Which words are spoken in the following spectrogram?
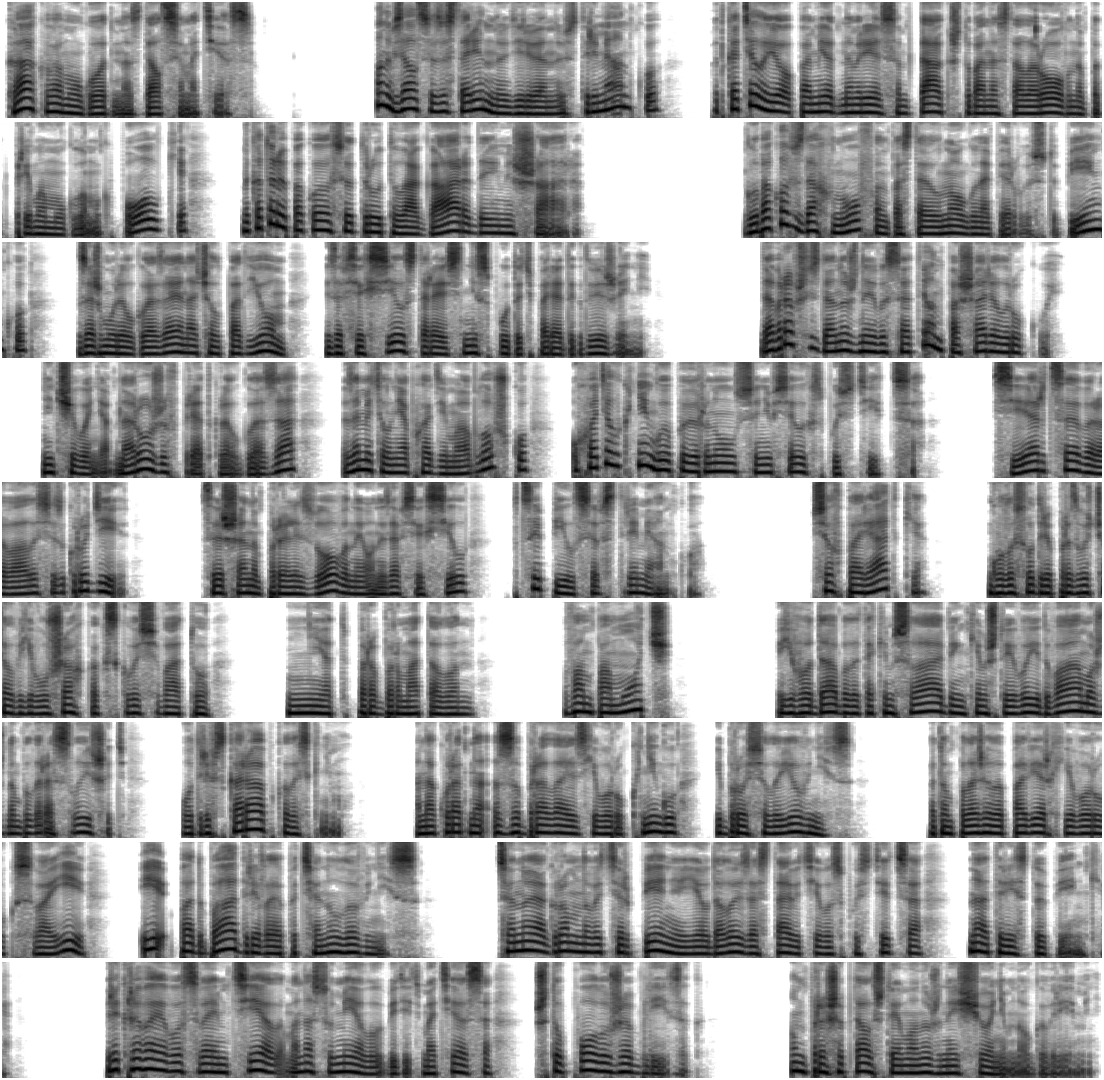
«Как вам угодно», — сдался Матиас. Он взялся за старинную деревянную стремянку, подкатил ее по медным рельсам так, чтобы она стала ровно под прямым углом к полке, на которой покоился труд Лагарда и Мишара. Глубоко вздохнув, он поставил ногу на первую ступеньку, зажмурил глаза и начал подъем, изо всех сил стараясь не спутать порядок движений. Добравшись до нужной высоты, он пошарил рукой. Ничего не обнаружив, приоткрыл глаза, заметил необходимую обложку, ухватил книгу и повернулся, не в силах спуститься. Сердце вырывалось из груди. Совершенно парализованный, он изо всех сил вцепился в стремянку. «Все в порядке?» Голос Одри прозвучал в его ушах, как сквозь вату. «Нет», — пробормотал он. «Вам помочь?» Его «да» было таким слабеньким, что его едва можно было расслышать. Одри вскарабкалась к нему. Она аккуратно забрала из его рук книгу и бросила ее вниз. Потом положила поверх его рук свои и, подбадривая, потянула вниз. Ценой огромного терпения ей удалось заставить его спуститься на три ступеньки. Прикрывая его своим телом, она сумела убедить Матиаса, что пол уже близок. Он прошептал, что ему нужно еще немного времени.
